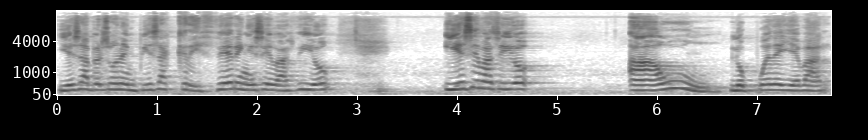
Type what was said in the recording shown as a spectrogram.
y esa persona empieza a crecer en ese vacío y ese vacío aún lo puede llevar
